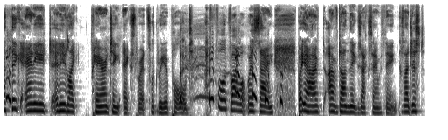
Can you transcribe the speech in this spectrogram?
I think any any like parenting experts would be appalled, appalled by what we're saying. But yeah, I've I've done the exact same thing because I just,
